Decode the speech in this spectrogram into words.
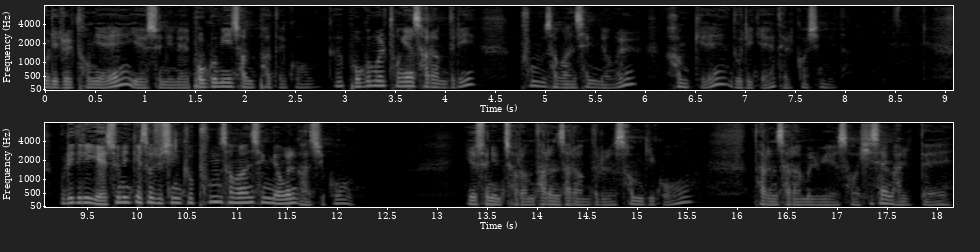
우리를 통해 예수님의 복음이 전파되고 그 복음을 통해 사람들이 풍성한 생명을 함께 누리게 될 것입니다. 우리들이 예수님께서 주신 그 풍성한 생명을 가지고 예수님처럼 다른 사람들을 섬기고 다른 사람을 위해서 희생할 때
